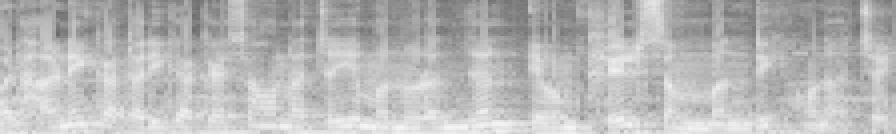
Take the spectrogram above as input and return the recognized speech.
पढ़ाने का तरीका कैसा होना चाहिए? मनोरंजन एवं खेल संबंधी होना चाहिए।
